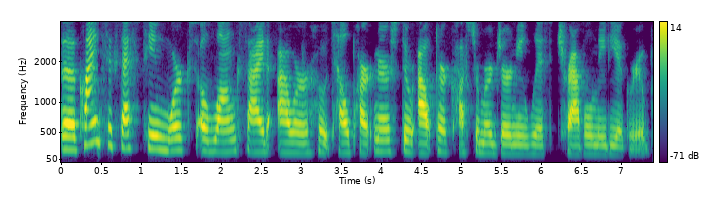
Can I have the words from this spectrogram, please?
the client success team works alongside our hotel partners throughout their customer journey with Travel Media Group.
